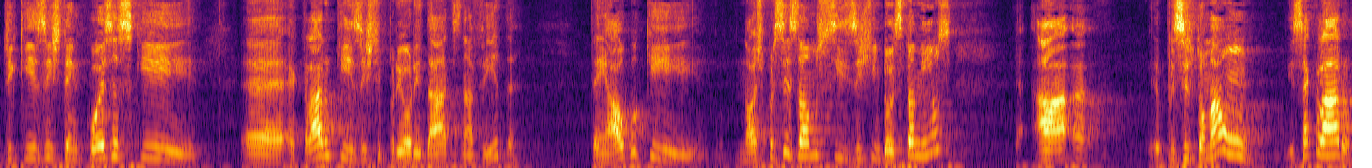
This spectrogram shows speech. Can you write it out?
de que existem coisas que. É, é claro que existem prioridades na vida. Tem algo que nós precisamos, se existem dois caminhos, a, a, eu preciso tomar um. Isso é claro.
